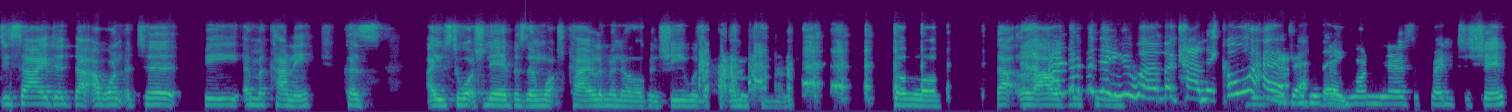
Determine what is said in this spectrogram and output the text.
decided that I wanted to be a mechanic because I used to watch Neighbours and watch Kylie Minogue, and she was a, mechanic. so that allowed I never knew you were a mechanic or hairdressing. One year's apprenticeship,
